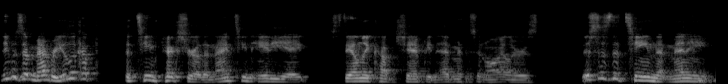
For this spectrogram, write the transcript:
He was a member. You look up the team picture of the 1988 Stanley Cup champion Edmonton Oilers. This is the team that many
